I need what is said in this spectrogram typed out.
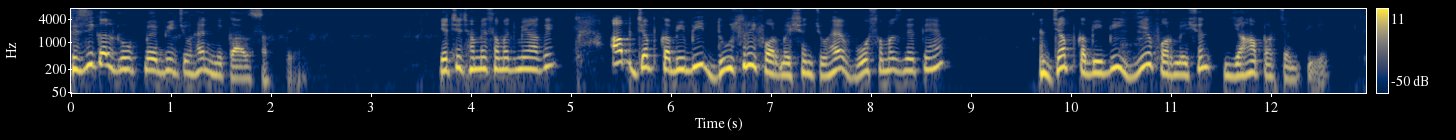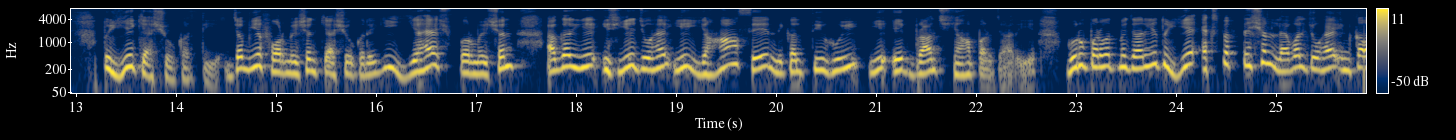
फ़िज़िकल रूप में भी जो है निकाल सकते हैं। ये चीज़ हमें समझ में आ गई? अब जब कभी भी दूसरी फॉर्मेशन जो है वो समझ लेते हैं, जब कभी भी ये फॉर्मेशन यहाँ पर चलती है। तो ये क्या शो करती है? जब ये फॉर्मेशन क्या शो करेगी? यह फॉर्मेशन अगर ये इस, ये जो है, ये यहाँ से निकलती हुई ये एक ब्रांच यहाँ पर जा रही है। गुरु पर्वत में जा रही है तो ये एक्सपेक्टेशन लेवल जो है, इनका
